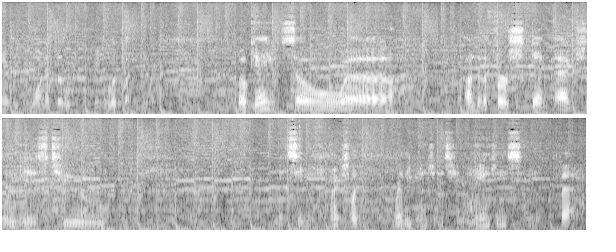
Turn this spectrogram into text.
whatever you want it to make it look like. Okay, so uh, on to the first step actually is to let's see, actually, where are the engines here? The engines on the back.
